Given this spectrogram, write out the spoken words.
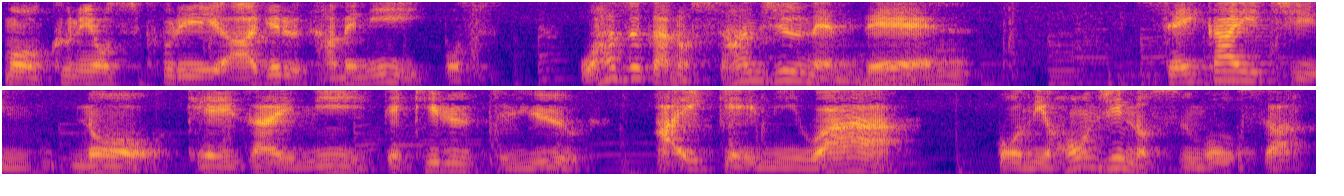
もう国を作り上げるために、わずかの30年で世界一の経済にできるという背景には、こう日本人の凄さ、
